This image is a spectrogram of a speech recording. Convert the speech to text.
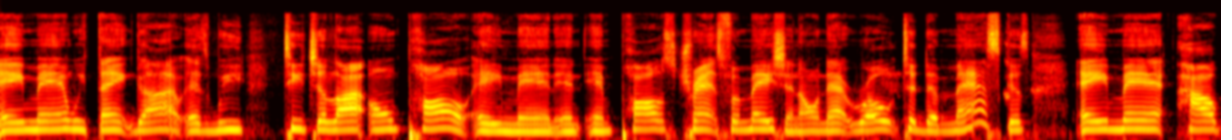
Amen. We thank God as we teach a lot on Paul. Amen. And, and Paul's transformation on that road to Damascus. Amen. How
